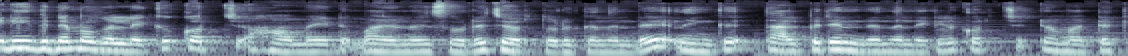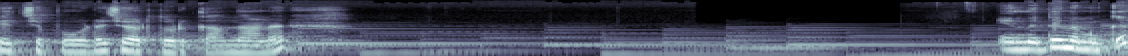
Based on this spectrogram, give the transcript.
ഇനി ഇതിന്റെ മുകളിലേക്ക് കുറച്ച് ഹോം മെയ്ഡ് മയോണൈസ് കൂടെ ചേർത്ത് കൊടുക്കുന്നുണ്ട്. നിങ്ങൾക്ക് താല്പര്യം ഉണ്ടെന്നുണ്ടെങ്കിൽ കുറച്ച് ടൊമാറ്റോ കെച്ചപ്പ് കൂടെ ചേർത്ത് കൊടുക്കാവുന്നതാണ്. എന്നിട്ട് നമുക്ക്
